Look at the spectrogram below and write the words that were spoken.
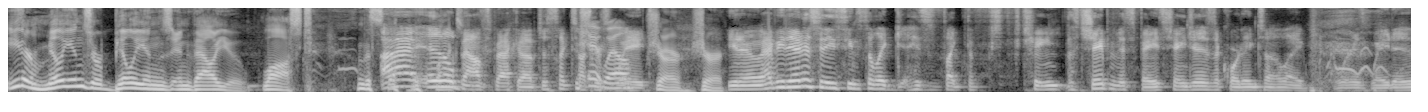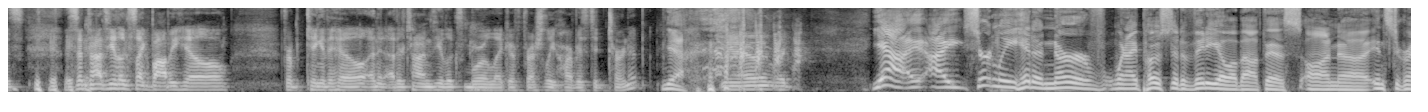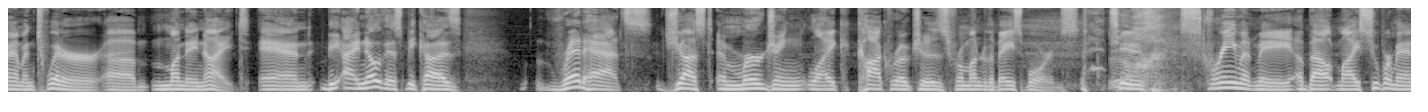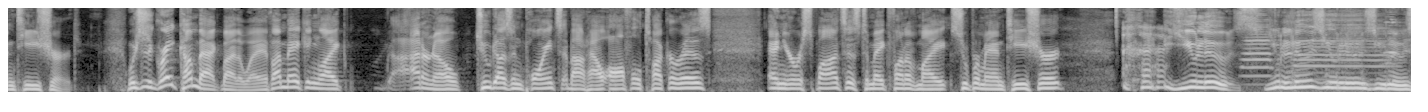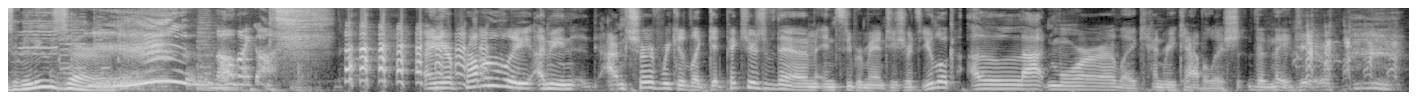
either millions or billions in value lost. the I, it'll Fox. bounce back up, just like Tucker's will. weight. Sure, sure. You know, have you noticed that he seems to like his like the f- change, the shape of his face changes according to like where his weight is. Sometimes he looks like Bobby Hill from King of the Hill, and then other times he looks more like a freshly harvested turnip. Yeah. You know, like Yeah, I, I certainly hit a nerve when I posted a video about this on uh, Instagram and Twitter um, Monday night. And be, I know this because red hats just emerging like cockroaches from under the baseboards to scream at me about my Superman t shirt, which is a great comeback, by the way. If I'm making like, I don't know, two dozen points about how awful Tucker is, and your response is to make fun of my Superman t shirt, you lose. You lose, you lose, you lose. Loser. Oh my god. and you're probably i mean i'm sure if we could like get pictures of them in superman t-shirts you look a lot more like henry cavillish than they do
